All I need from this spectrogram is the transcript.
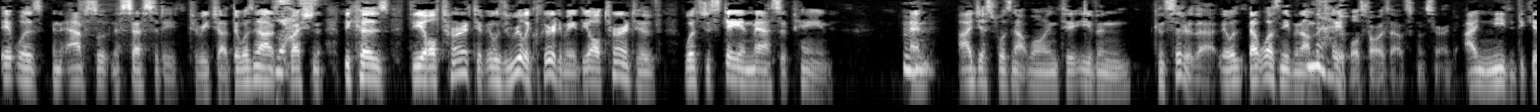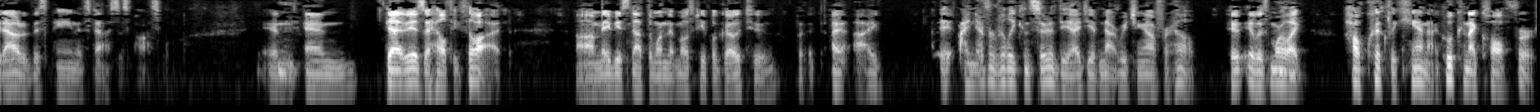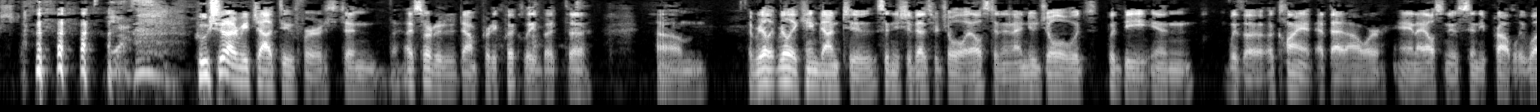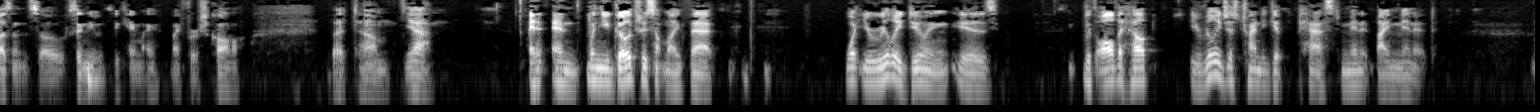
it was an absolute necessity to reach out. There was not a yes. question because the alternative, it was really clear to me, the alternative was to stay in massive pain. Mm-hmm. And I just was not willing to even consider that. It was, that wasn't even on the no. table as far as I was concerned. I needed to get out of this pain as fast as possible. And, mm-hmm. and that is a healthy thought. Uh, maybe it's not the one that most people go to, but I, I, I never really considered the idea of not reaching out for help. It, it was more mm-hmm. like, how quickly can I? Who can I call first? yes. Who should I reach out to first? And I sorted it down pretty quickly, but, uh, um, it really, really came down to Cindy Chavez or Joel Elston. And I knew Joel would, would be in with a, a, client at that hour. And I also knew Cindy probably wasn't. So Cindy became my, my first call. But, um, yeah, And, and when you go through something like that, what you're really doing is with all the help, you're really just trying to get past minute by minute.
